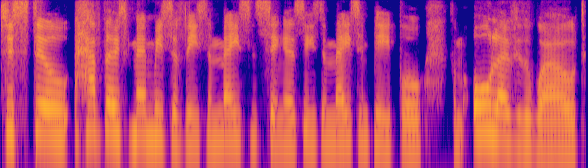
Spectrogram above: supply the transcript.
to still have those memories of these amazing singers these amazing people from all over the world.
